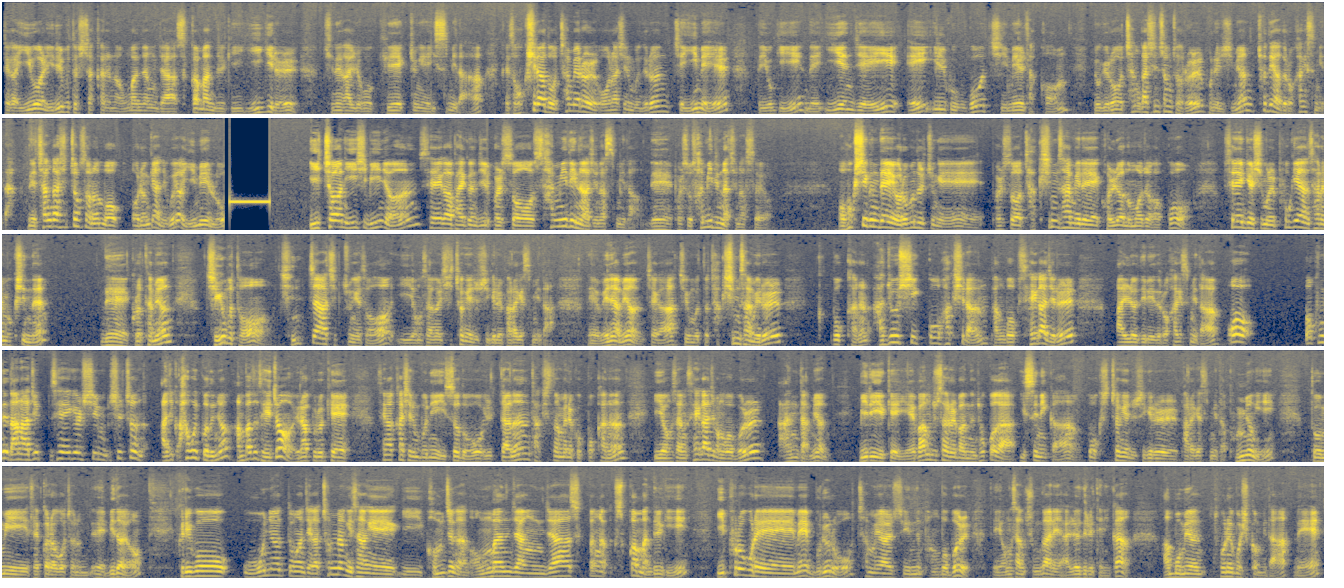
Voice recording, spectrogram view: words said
제가 2월 1일부터 시작하는 억만장자 습관 만들기 2기를 진행하려고 계획 중에 있습니다. 그래서 혹시라도 참여를 원하시는 분들은 제 이메일, 네, 여기, 네, enja1999 gmail.com 여기로 참가 신청서를 보내주시면 초대하도록 하겠습니다. 네, 참가 신청서는 뭐 어려운 게 아니고요. 이메일로 2022년 새해가 밝은 지 벌써 3일이나 지났습니다. 네, 벌써 3일이나 지났어요. 어, 혹시 근데 여러분들 중에 벌써 작심삼일에 걸려 넘어져 갖고 새해 결심을 포기한 사람이 혹시 있나요? 네, 그렇다면 지금부터 진짜 집중해서 이 영상을 시청해 주시기를 바라겠습니다. 네, 왜냐하면 제가 지금부터 작심삼일을 극복하는 아주 쉽고 확실한 방법 세 가지를 알려드리도록 하겠습니다. 어, 어, 근데 난 아직 새해 결심 실천 아직 하고 있거든요? 안 봐도 되죠? 이라고 이렇게 생각하시는 분이 있어도 일단은 닥치서면을 극복하는 이 영상 세 가지 방법을 안다면 미리 이렇게 예방 주사를 받는 효과가 있으니까 꼭 시청해 주시기를 바라겠습니다. 분명히 도움이 될 거라고 저는 네, 믿어요. 그리고 5년 동안 제가 1000명 이상의 이 검증한 억만장자 습관, 습관 만들기 이 프로그램에 무료로 참여할 수 있는 방법을 네, 영상 중간에 알려드릴 테니까 안 보면 손해 보실 겁니다. 네.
